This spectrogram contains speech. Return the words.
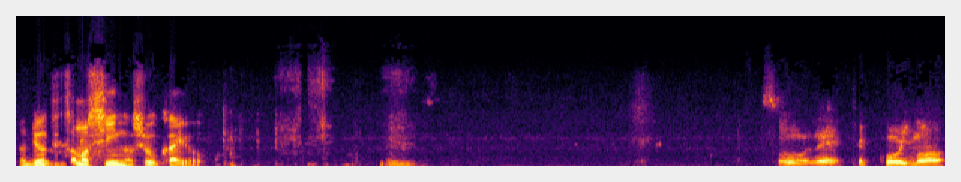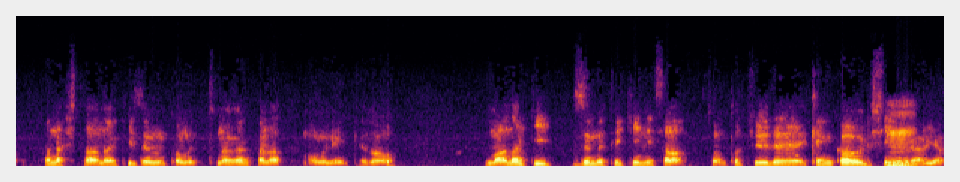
その両手そのシーンの紹介を。うんそうね、結構今話したアナキズムともつながるかなと思うねんけど、まあ、アナキズム的にさ、その途中で喧嘩を売るシーンがあるやん。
